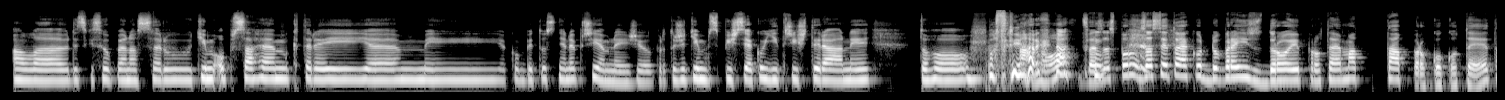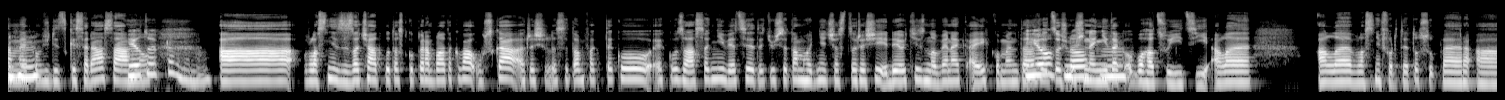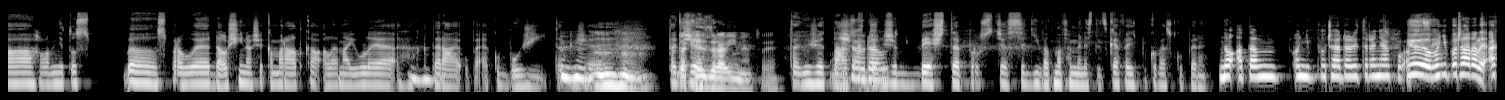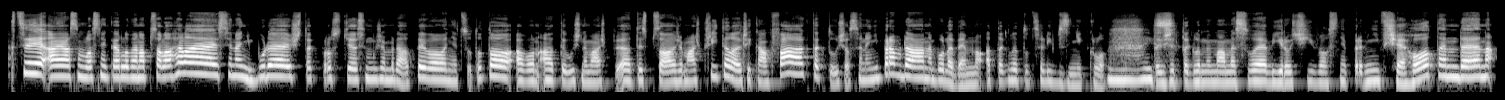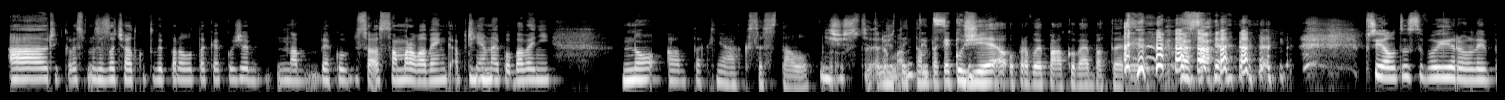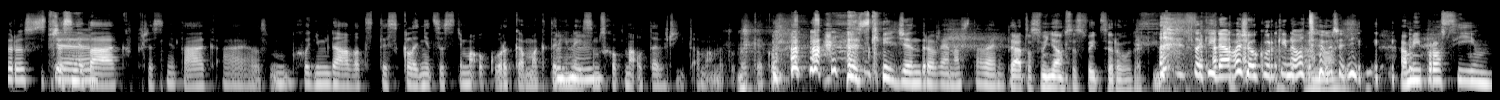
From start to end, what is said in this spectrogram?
ale vždycky se úplně naseru tím obsahem, který je mi jako bytostně nepříjemný, že jo? protože tím spíš si jako jítříš ty rány toho patriarchátu. Ano, bez zesporu. Zase je to jako dobrý zdroj pro témata pro kokoty, tam Mhm. mm-hmm. jako vždycky se dá sáhnout. Jo, to je pravda, no. A vlastně ze začátku ta skupina byla taková úzká a řešily se tam fakt jako, jako zásadní věci. Teď už se tam hodně často řeší idioti z novinek a jejich komentáře, Jo, což no, už není mm. tak obohacující, ale, ale vlastně furt je to super a hlavně to eh, spravuje další naše kamarádka Alena Julie, Mhm. která je úplně jako boží. Takže, Mm-hmm. Takže- Taky zdravíme, to je. takže tak, Shoutout. takže běžte prostě se dívat na feministické facebookové skupiny. No a tam oni pořádali teda nějakou akci. Jo, jo, oni pořádali akci a já jsem vlastně Karlovi napsala, hele, jestli na ní budeš, tak prostě si můžeme dát pivo, něco toto a on, a ty už nemáš, a ty jsi psala, že máš přítele, říkám fakt, tak to už asi není pravda, nebo nevím, no a takhle to celý vzniklo. Nice. Takže takhle my máme svoje výročí vlastně první všeho ten den a říkali jsme, ze začátku to vypadalo tak jako, že na, jako summer loving a příjemné mm. pobavení. No a tak nějak se stalo. Ježiš, to je takže teď tam tak jako žije a opravuje pákové baterie. Přijal tu svoji roli prostě. Přesně tak, přesně tak. A já chodím dávat ty sklenice s těma okurkama, který Mhm. mm-hmm. nejsem schopna otevřít a máme to tak jako hezký genderově nastavený. Já to dělám se svojí dcerou taky. Taky dáváš okurky na otevření. A my prosím.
